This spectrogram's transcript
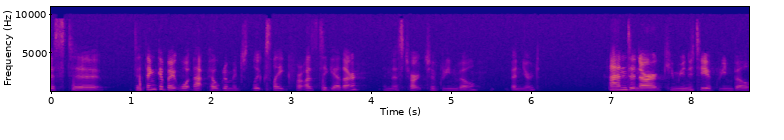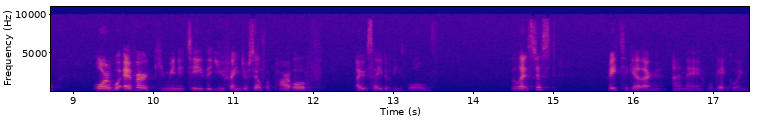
just to, to think about what that pilgrimage looks like for us together in this church of Greenville Vineyard and in our community of Greenville, or whatever community that you find yourself a part of outside of these walls. So let's just pray together and uh, we'll get going.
